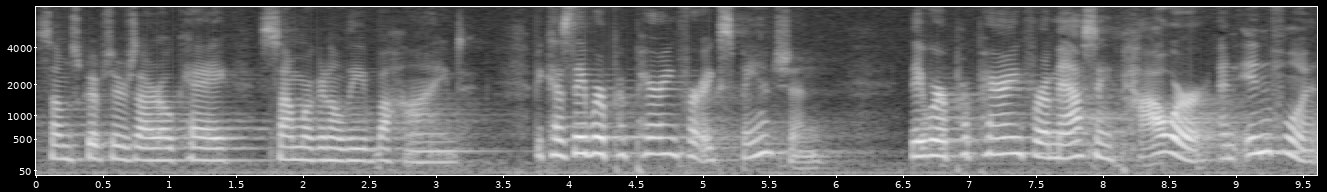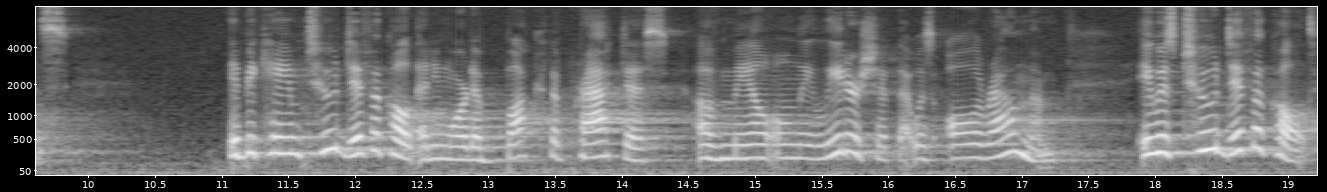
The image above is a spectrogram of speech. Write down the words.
Some scriptures are okay, some we're going to leave behind. Because they were preparing for expansion. They were preparing for amassing power and influence. It became too difficult anymore to buck the practice of male only leadership that was all around them. It was too difficult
